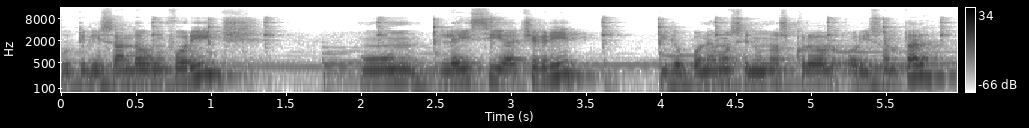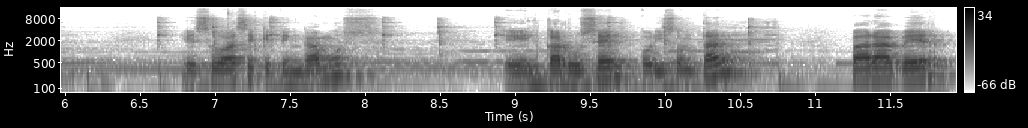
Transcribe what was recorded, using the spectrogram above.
utilizando un for each, un lazy hgrid y lo ponemos en un scroll horizontal. Eso hace que tengamos el carrusel horizontal para ver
